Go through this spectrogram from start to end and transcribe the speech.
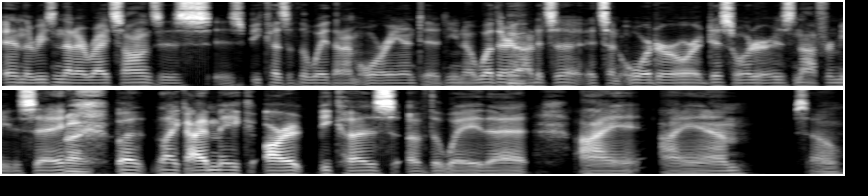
and the reason that I write songs is is because of the way that I'm oriented. You know, whether or Yeah. not it's a it's an order or a disorder is not for me to say. Right. But like I make art because of the way that I I am. So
